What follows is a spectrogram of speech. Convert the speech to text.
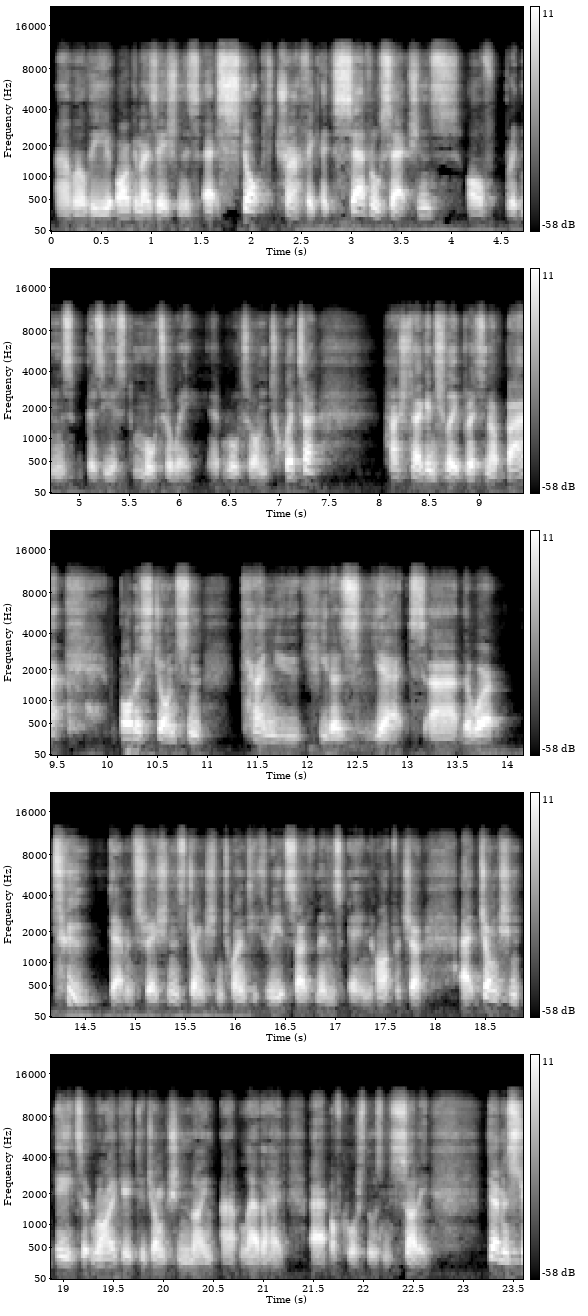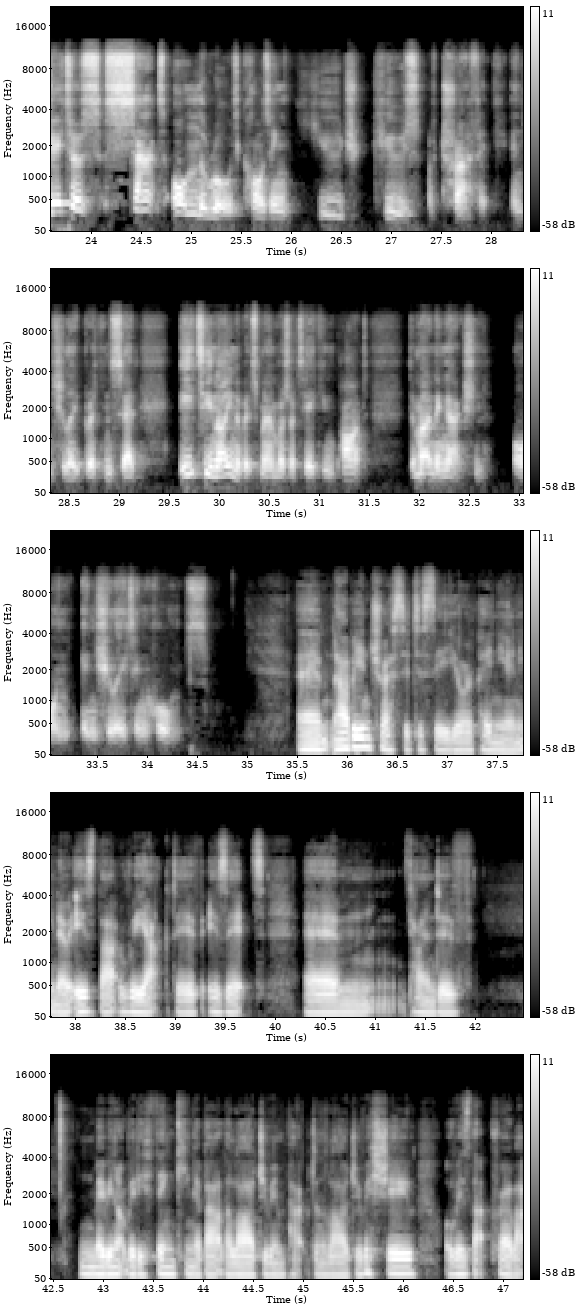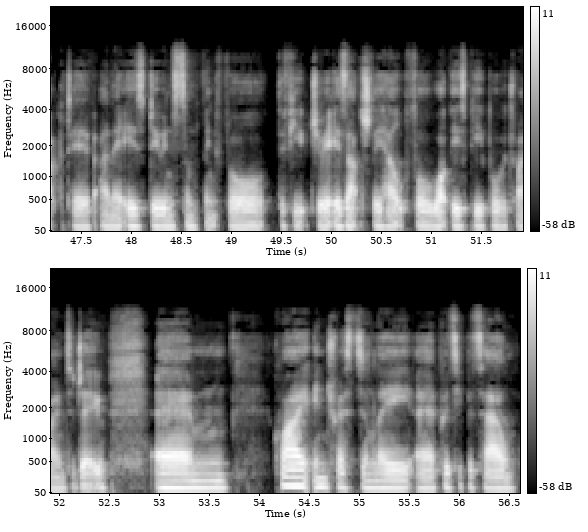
Uh, well, the organisation has uh, stopped traffic at several sections of Britain's busiest motorway. It wrote on Twitter. Hashtag Insulate Britain are back. Boris Johnson, can you hear us yet? Uh, there were two demonstrations, Junction 23 at South Mimms in Hertfordshire, uh, Junction 8 at Reigate to Junction 9 at Leatherhead, uh, of course those in Surrey. Demonstrators sat on the road causing huge queues of traffic. Insulate Britain said 89 of its members are taking part, demanding action on insulating homes. Um, now, I'd be interested to see your opinion. You know, is that reactive? Is it um, kind of maybe not really thinking about the larger impact and the larger issue, or is that proactive and it is doing something for the future? It is actually helpful what these people were trying to do. Um, quite interestingly, uh, Priti Patel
